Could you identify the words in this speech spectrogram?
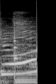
show.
